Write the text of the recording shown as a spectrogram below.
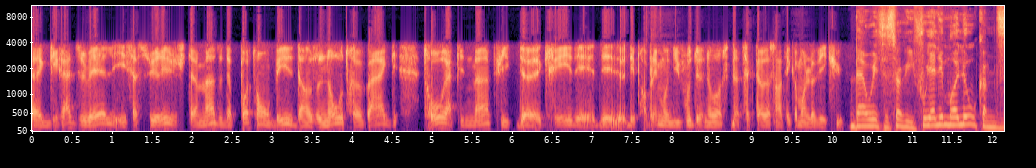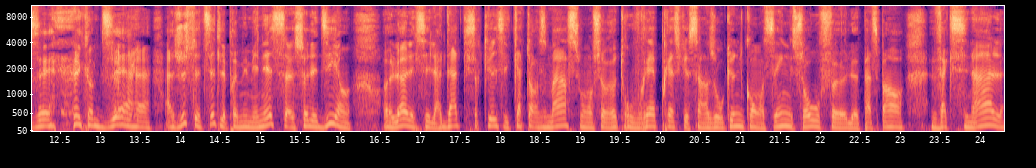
euh, graduelle et s'assurer justement de ne pas tomber dans une autre vague trop rapidement, puis de créer des, des, des problèmes au niveau de nos, notre secteur de santé comme on l'a vécu. Ben oui, c'est ça. Il faut y aller mollo, comme disait, comme disait à, à, juste titre le premier ministre. Cela dit, on, là, c'est la date qui circule, c'est le 14 mars où on se retrouverait presque sans aucune consigne, sauf euh, le passeport vaccinal.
